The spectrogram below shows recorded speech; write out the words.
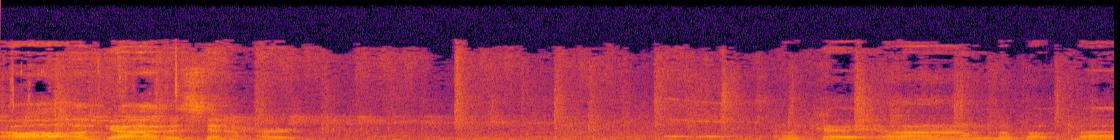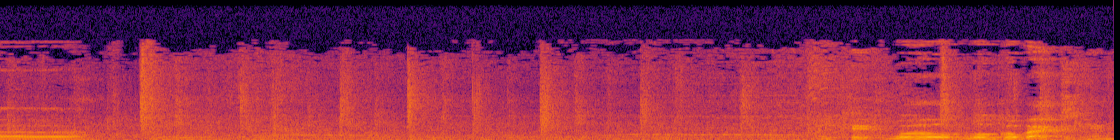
Oh god, this is gonna hurt. Okay, um, bu- bu- bu- Okay, we'll we'll go back to erledigt.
